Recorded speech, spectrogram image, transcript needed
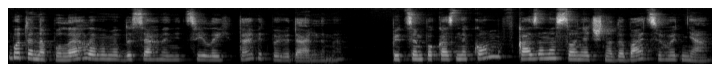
бути наполегливими в досягненні цілей та відповідальними. Під цим показником вказана сонячна доба цього дня.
